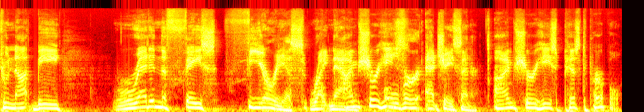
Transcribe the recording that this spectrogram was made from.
to not be red in the face furious right now. I'm sure he's- over at Chase Center. I'm sure he's pissed purple,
